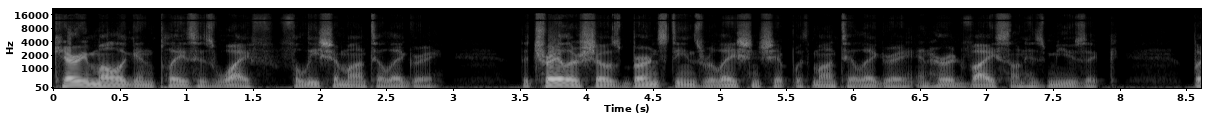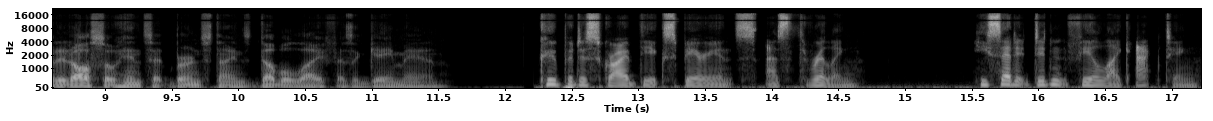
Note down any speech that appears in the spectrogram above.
Carey Mulligan plays his wife, Felicia Montealegre. The trailer shows Bernstein's relationship with Montealegre and her advice on his music, but it also hints at Bernstein's double life as a gay man. Cooper described the experience as thrilling. He said it didn't feel like acting,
